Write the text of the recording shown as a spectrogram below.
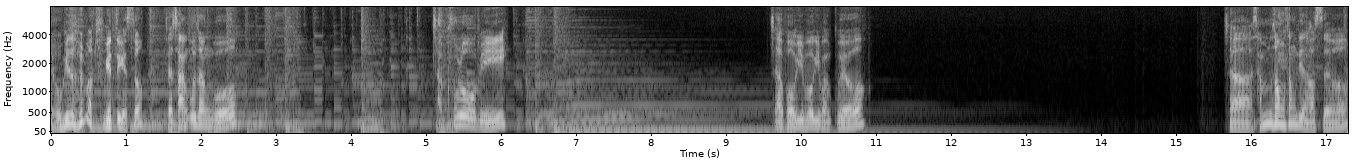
여기서 설마 두 개 뜨겠어? 자 장고 장고 자 쿠로비. 자 버기 버기 맞고요. 자 삼성 상디 나왔어요.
